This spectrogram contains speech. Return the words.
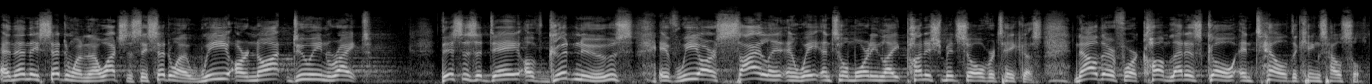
And then they said to one another, watch this, they said to one another, We are not doing right. This is a day of good news. If we are silent and wait until morning light, punishment shall overtake us. Now, therefore, come, let us go and tell the king's household.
